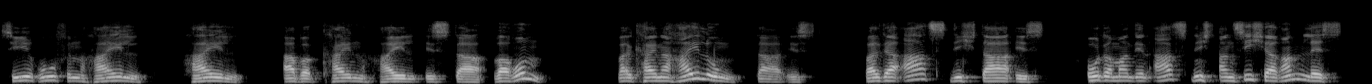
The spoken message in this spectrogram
Sie rufen Heil, Heil, aber kein Heil ist da. Warum? Weil keine Heilung da ist, weil der Arzt nicht da ist oder man den Arzt nicht an sich heranlässt,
